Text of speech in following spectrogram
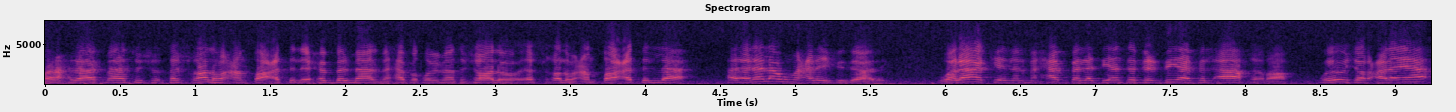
ونحو ذلك. ما تشغله عن طاعة الله. يحب المال محبة طبيعية ما تشغله يشغله عن طاعة الله. هذا لا لوم عليه في ذلك. ولكن المحبة التي ينتفع فيها في الآخرة ويؤجر عليها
